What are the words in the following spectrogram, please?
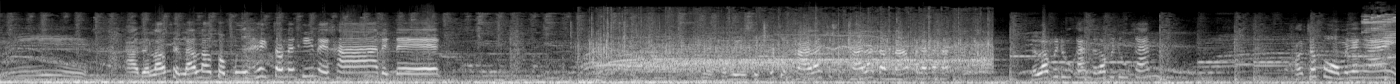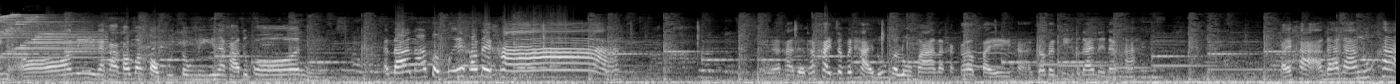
นี่อ่าเดี๋ยวเราเสร็จแล้วเราตบมือให้เจ้าหน้าที่หน่อยค่ะเด็กๆเขามีสุดชุดสุดท้ายแล้วชุดสุดท้ายแล้วดำน้ำไปแล้วนะคะ เดี๋ยวเราไปดูกัน เดี๋ยวเราไปดูกัน เขาจะโผล่มายังไง อ๋อ นี่นะคะเขามาขอบคุณตรงนี้นะคะ ทุกคน อันดานะตบมือให้เขาหน่อยค่ะนี่นะคะ เดี๋ยวถ้าใครจะไปถ่ายรูปกับโลมานะคะ ก็ไปหาเจ้าหน้าที่เขาได้เลยนะคะ ไปค่ะ อันดานะลุกค่ะ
